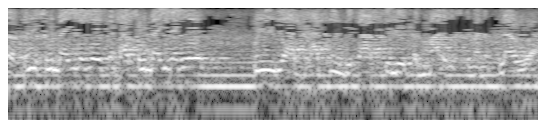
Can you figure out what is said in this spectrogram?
सत्संग सुखदायी लगे कथा सुखदायी लगे। उनके आध्यात्मिक विकास के लिए सदमार्ग उसके मन खुला हुआ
